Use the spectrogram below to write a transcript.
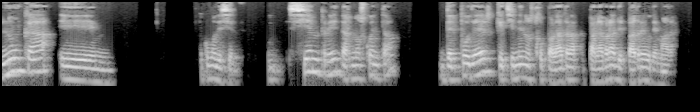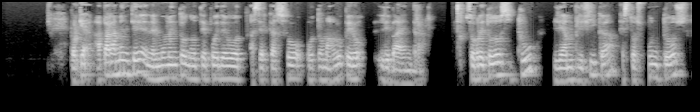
nunca, eh, ¿cómo decir? Siempre darnos cuenta del poder que tiene nuestra palabra, palabra de padre o de madre. Porque aparentemente en el momento no te puede hacer caso o tomarlo, pero le va a entrar. Sobre todo si tú le amplifica estos puntos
